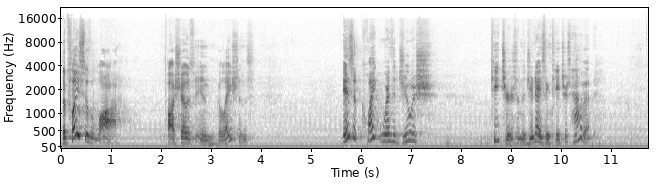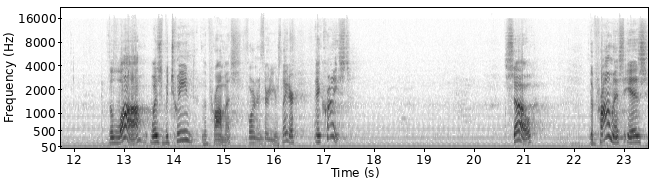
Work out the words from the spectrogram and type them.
the place of the law, Paul shows in Galatians, isn't quite where the Jewish teachers and the Judaizing teachers have it. The law was between the promise, 430 years later, and Christ. So, the promise is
